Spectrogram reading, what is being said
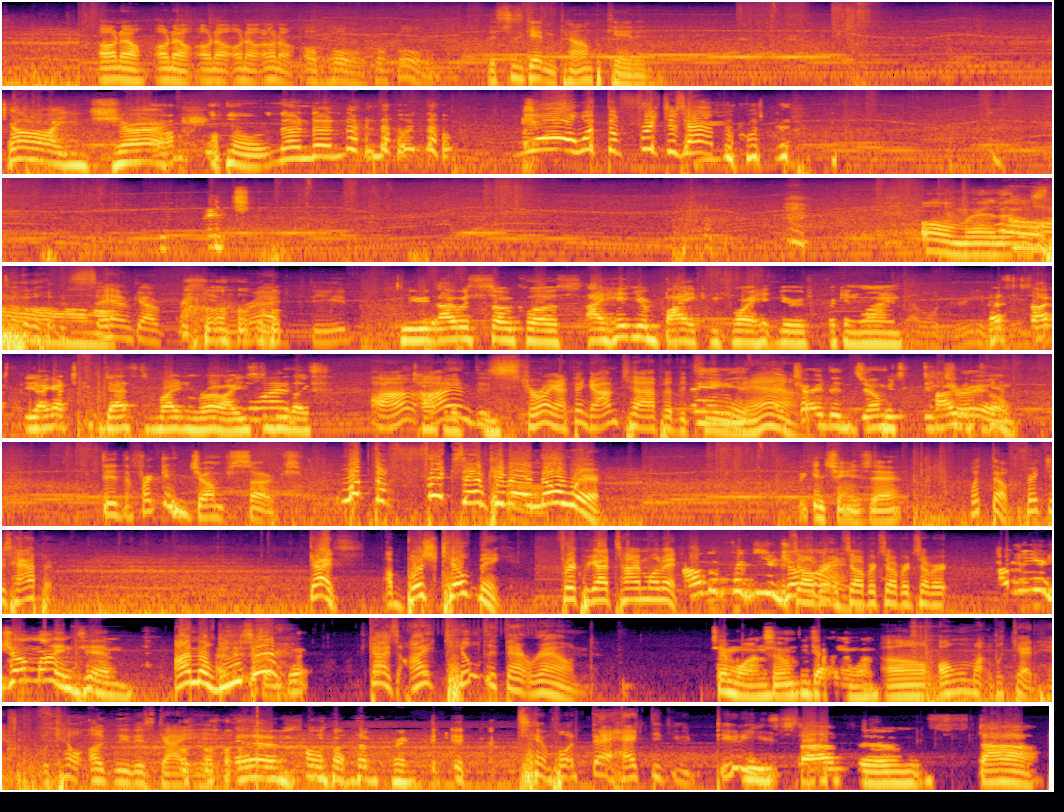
Oh no, oh no, oh no, oh no, oh no. Oh, ho, ho, ho. This is getting complicated. Oh, you jerk. Oh no no no no no! Whoa, what the frick just happened? Oh man, that was Oh. Sam got freaking wrecked, dude. Dude, I was so close. I hit your bike before I hit your freaking line. Got a little greedy, That sucks, dude. I got two deaths right in a row. I used to be like, I'm, Top of the I'm destroying. I think I'm top of the Dang team it! now. I tried to jump you're the trail. Dude, the freaking jump sucks. What the frick? Sam came out of Oh. nowhere. We can change that. What the frick just happened? Guys, a bush killed me. Frick, we got a time limit. How the frick did you It's jump over, mine? it's over, it's over, it's over. How did you jump mine, Tim? I'm the Jump loser? Guys, I killed it that round. Tim won. Tim? He definitely won. Oh, oh my, look at him. Look how ugly this guy is. Ew, what the frick? Tim, what the heck did you do to yourself? Stop, Tim. Stop.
